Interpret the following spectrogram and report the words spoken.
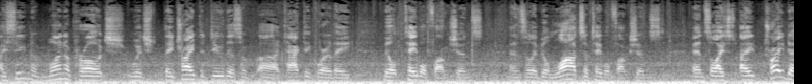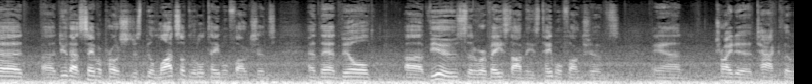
I seen one approach which they tried to do this uh, tactic where they built table functions, and so they built lots of table functions. And so I, I tried to uh, do that same approach, just build lots of little table functions, and then build uh, views that were based on these table functions, and try to attack the,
